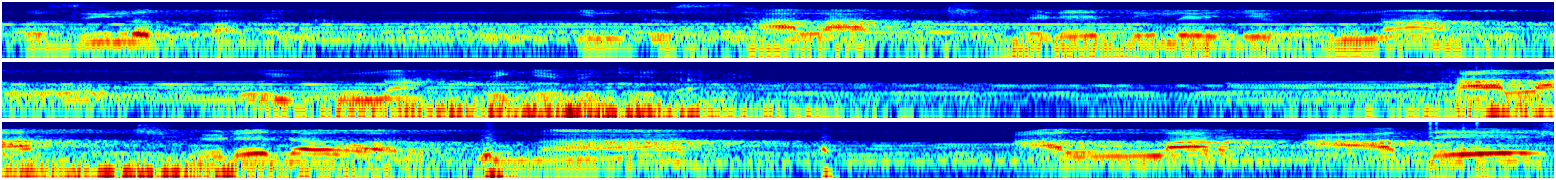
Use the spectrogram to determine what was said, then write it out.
ফজিলত পাবে না। কিন্তু সালাত ছেড়ে দিলে যে গুনাহ হতো, ওই গুনাহ থেকে বেঁচে যাবে। সালাত ছেড়ে দেওয়ার গুনাহ আল্লাহর আদেশ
